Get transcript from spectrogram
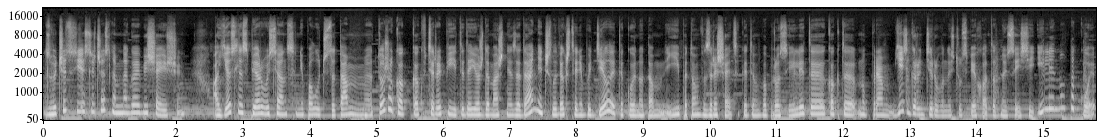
Звучит, если честно, многообещающе. А если с первого сеанса не получится, там э, тоже как, как в терапии, ты даешь домашнее задание, человек что-нибудь делает такое, ну там, и потом возвращается к этому вопросу. Или это как-то, ну прям есть гарантированность успеха от одной сессии, или ну такое?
